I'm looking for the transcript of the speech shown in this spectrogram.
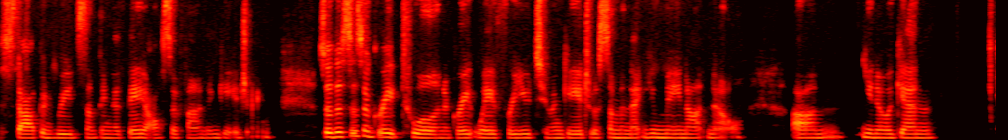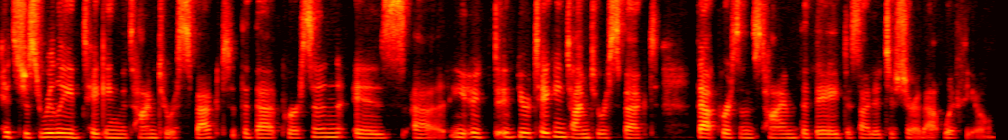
stop and read something that they also found engaging. So this is a great tool and a great way for you to engage with someone that you may not know. Um, you know, again, it's just really taking the time to respect that that person is, uh, you, you're taking time to respect that person's time that they decided to share that with you.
